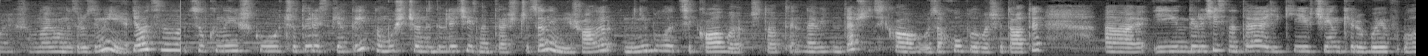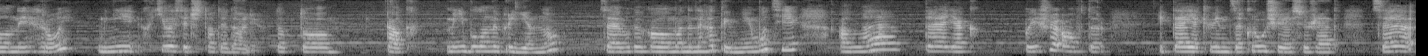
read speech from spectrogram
думає, що вона його не зрозуміє. Я оцінила цю книжку 4 з 5, тому що, не дивлячись на те, що це не мій жанр, мені було цікаво читати. Навіть не те, що цікаво, захопливо читати. І не дивлячись на те, які вчинки робив головний герой, мені хотілося читати далі. Тобто, так, мені було неприємно, це викликало в мене негативні емоції, але те, як пише автор, і те, як він закручує сюжет, це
